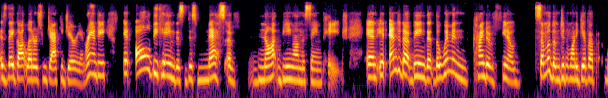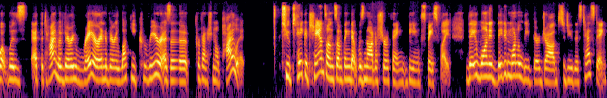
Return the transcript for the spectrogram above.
as they got letters from jackie jerrie and randy it all became this this mess of not being on the same page. And it ended up being that the women kind of you know some of them didn't want to give up what was at the time a very rare and a very lucky career as a professional pilot to take a chance on something that was not a sure thing being spaceflight. They wanted they didn't want to leave their jobs to do this testing.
